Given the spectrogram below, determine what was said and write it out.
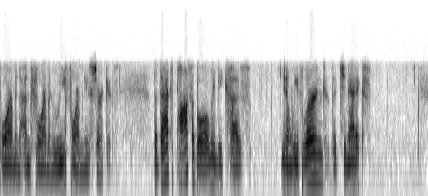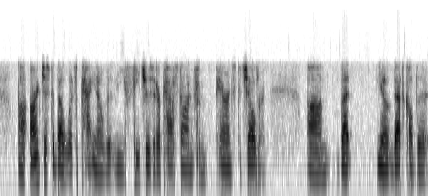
form and unform and reform new circuits. But that's possible only because, you know, we've learned that genetics uh, aren't just about what's pa- you know the, the features that are passed on from parents to children, um, but you know that's called the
